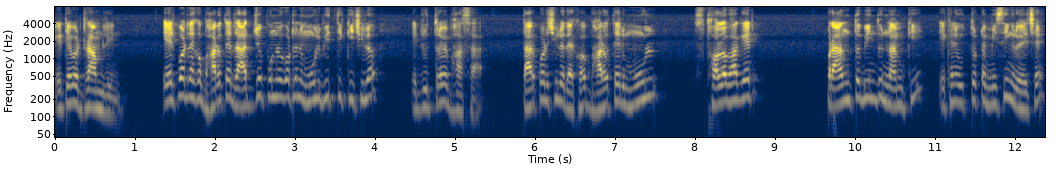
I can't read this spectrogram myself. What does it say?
এটি হবে ড্রামলিন। এরপর দেখো, ভারতের রাজ্য পুনর্গঠনের মূল ভিত্তি কী ছিল? এটির উত্তর হবে ভাষা। তারপরে ছিল দেখো, ভারতের মূল স্থলভাগের প্রান্তবিন্দুর নাম কি? এখানে উত্তরটা মিসিং রয়েছে।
